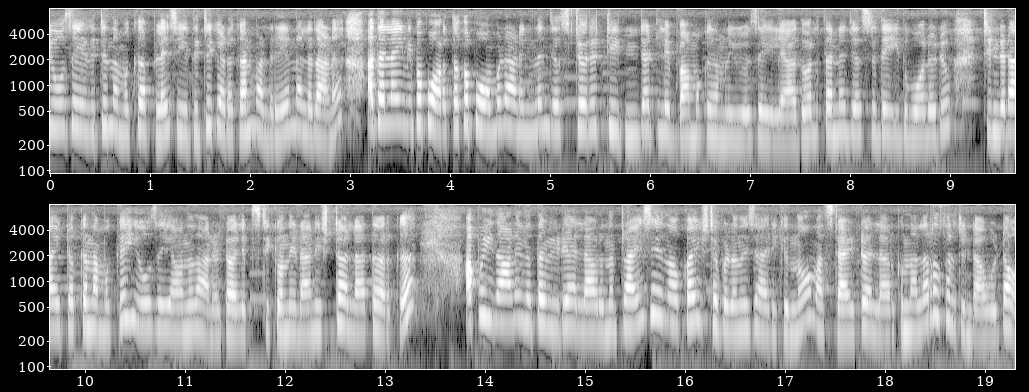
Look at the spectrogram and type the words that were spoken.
യൂസ് ചെയ്തിട്ട് നമുക്ക് അപ്ലൈ ചെയ്തിട്ട് കിടക്കാൻ വളരെ നല്ലതാണ്. അതല്ല ഇനിയിപ്പോൾ പുറത്തൊക്കെ പോകുമ്പോഴാണെങ്കിലും ജസ്റ്റ് ഒരു ടിൻഡഡ് ലിപ് ബാമൊക്കെ നമ്മൾ യൂസ് ചെയ്യില്ല? അതുപോലെ തന്നെ ജസ്റ്റ് ഇത് ഇതുപോലൊരു ടിൻഡഡ് ആയിട്ടൊക്കെ നമുക്ക് യൂസ് ചെയ്യാവുന്നതാണ് കേട്ടോ ലിപ്സ്റ്റിക് ഒന്നും ഇടാൻ ഇഷ്ടമല്ലാത്തവർക്ക്. അപ്പോൾ ഇതാണ് ഇന്നത്തെ വീഡിയോ എല്ലാവരും ഒന്ന് ട്രൈ ചെയ്ത് നോക്കുക. ഇഷ്ടപ്പെടുമെന്ന് വിചാരിക്കുന്നു. മസ്റ്റായിട്ടും എല്ലാവർക്കും നല്ല റിസൾട്ട് ഉണ്ടാവും കേട്ടോ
